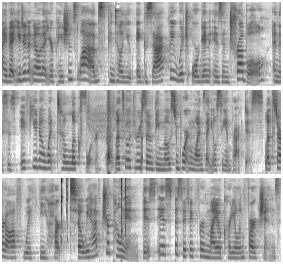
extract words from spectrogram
I bet you didn't know that your patient's labs can tell you exactly which organ is in trouble, and this is if you know what to look for. Let's go through some of the most important ones that you'll see in practice. Let's start off with the heart. So we have troponin. This is specific for myocardial infarctions.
